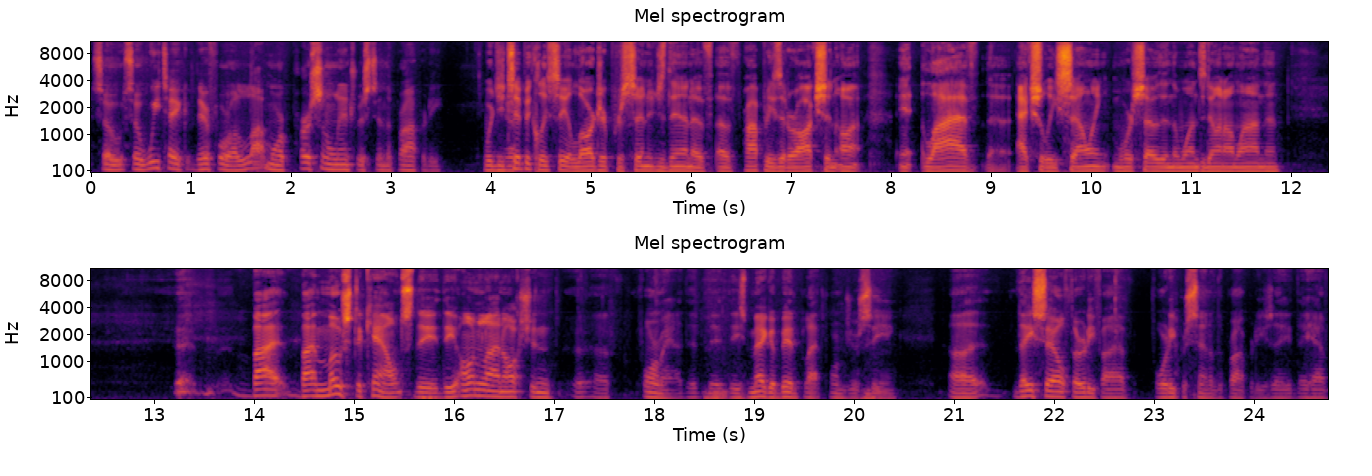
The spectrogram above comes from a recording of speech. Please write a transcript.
so, so we take therefore a lot more personal interest in the property. Would you, you know? typically see a larger percentage then of, of properties that are auctioned on eh, live uh, actually selling more so than the ones done online then? Uh, by by most accounts, the the online auction uh, format, the, the, these mega bid platforms you're seeing, uh, they sell 35, 40 percent of the properties they, they have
